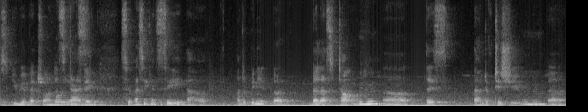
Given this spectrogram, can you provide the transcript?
just give you a better Oh, yes. understanding. So, as you can see, uh, under Beni- uh, Bella's tongue, Mhm. uh, this band of tissue, Mhm. uh,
